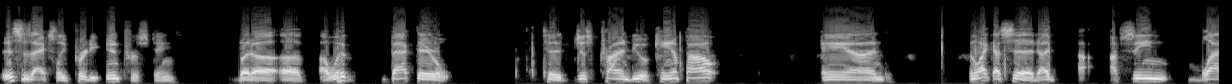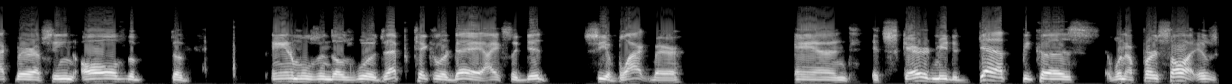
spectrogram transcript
this is actually pretty interesting. But uh, uh, I went back there to just try and do a camp out, and and like I said, I I've seen black bear. I've seen all the the animals in those woods. That particular day, I actually did see a black bear, and it scared me to death because when I first saw it, it was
